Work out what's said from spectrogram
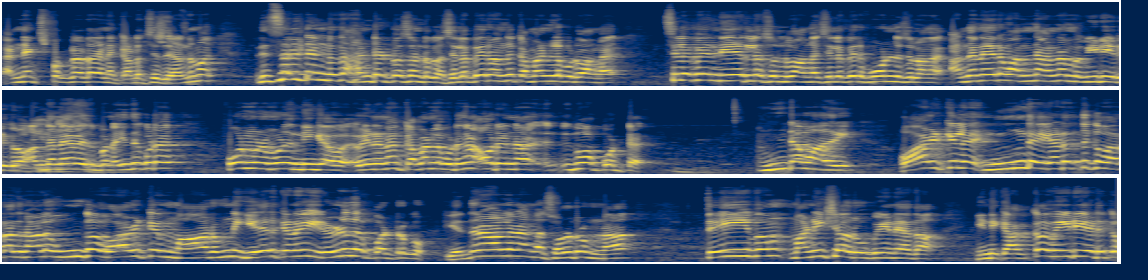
அன்எக்ஸ்பெக்டடா எனக்கு கிடைச்சது. அந்த மாதிரி ரிசல்ட்ன்றது ஹண்ட்ரட் பர்சன்ட் இருக்கும். சில பேர் வந்து கமெண்ட்ல போடுவாங்க. சில பேர் நேர்ல சொல்லுவாங்க. சில பேர் ஃபோனில் சொல்லுவாங்க. அந்த நேரம் வந்தாங்கன்னா நம்ம வீடியோ எடுக்கிறோம். அந்த நேரம் இது பண்ண இது கூட ஃபோன் பண்ணும்போது நீங்க வேணும்னா கமெண்ட்ல போடுங்க. அவர் நான் இதுவா போட்டேன் இந்த மாதிரி வாழ்க்கையில இந்த இடத்துக்கு வர்றதுனால உங்க வாழ்க்கை மாறும்னு ஏற்கனவே எழுதப்பட்டிருக்கும். எதனால நாங்க சொல்றோம்னா தெய்வம் மனுஷ ரூபேனே தான். இன்னைக்கு அக்கா வீடியோ எடுக்க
